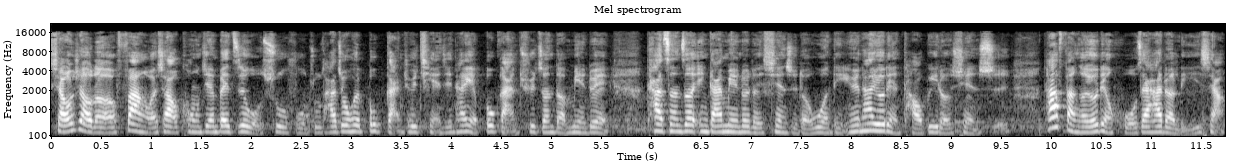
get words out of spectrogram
小小的范围、小空间被自我束缚住，他就会不敢去前进，他也不敢去真的面对他真正应该面对的现实的问题，因为他有点逃避了现实，他反而有点活在他的理想。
